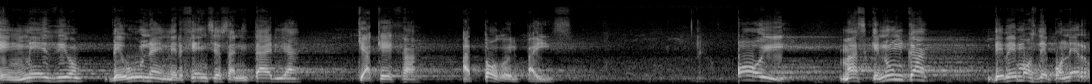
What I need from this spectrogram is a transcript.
en medio de una emergencia sanitaria que aqueja a todo el país. Hoy, más que nunca, debemos de poner,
